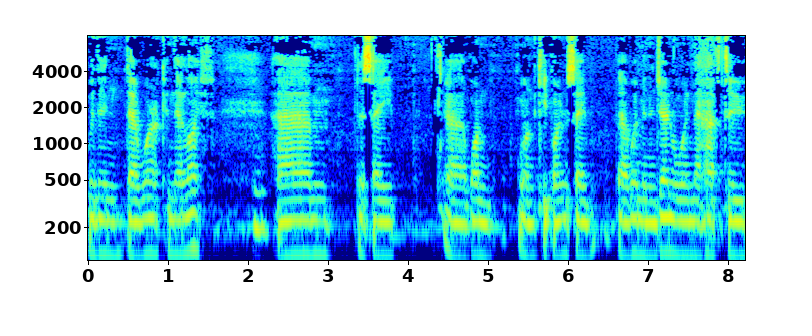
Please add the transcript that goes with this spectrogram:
within their work and their life. Mm. Um, to say uh, one one key point to say uh, women in general when they have to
